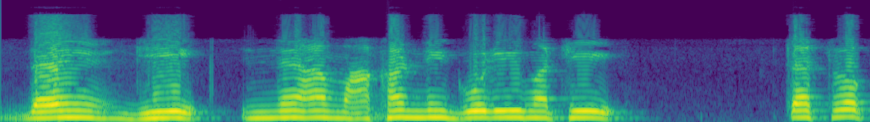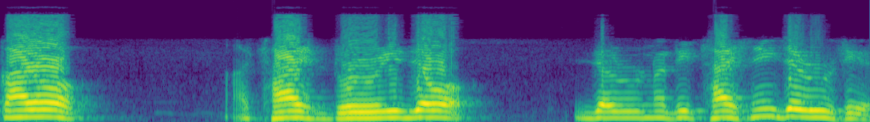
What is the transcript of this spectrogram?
દહીં, ઘી ના માખણની ગોળીમાંથી તત્વ કાઢો. આ છાશ ઢોળી દો. જરૂર નથી, છાશની જરૂર છે,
